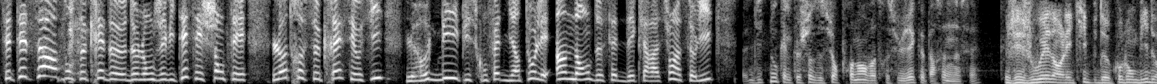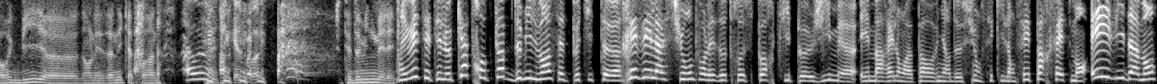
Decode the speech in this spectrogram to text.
C'est peut-être ça, hein, son secret de, de longévité, c'est chanter. L'autre secret, c'est aussi le rugby, puisqu'on fête bientôt les un an de cette déclaration insolite. Dites-nous quelque chose de surprenant à votre sujet que personne ne sait. Que j'ai joué dans l'équipe de Colombie de rugby euh, dans les années 90. Ah oui, vous étiez quel poste? J'étais demi de mêlée. Et oui, c'était le 4 octobre 2020, cette petite euh, révélation pour les autres sports type euh, gym euh, et Marel. On va pas revenir dessus, on sait qu'il en fait parfaitement. Et évidemment,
